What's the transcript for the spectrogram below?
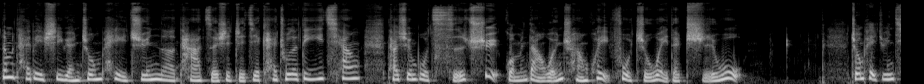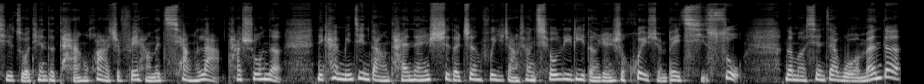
那么台北市议员钟沛君呢，他则是直接开出了第一枪，他宣布辞去国民党文传会副主委的职务。钟佩君其实昨天的谈话是非常的呛辣。他说呢，你看民进党台南市的正副议长像邱丽丽等人是贿选被起诉，那么现在我们的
